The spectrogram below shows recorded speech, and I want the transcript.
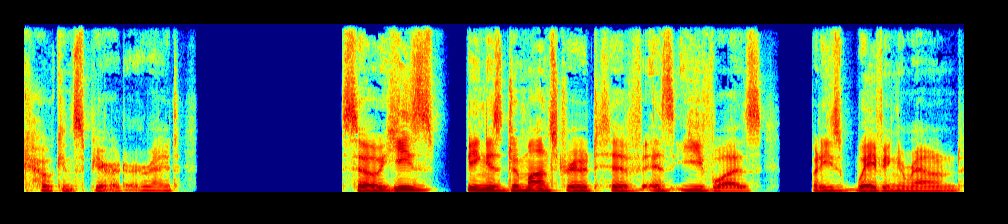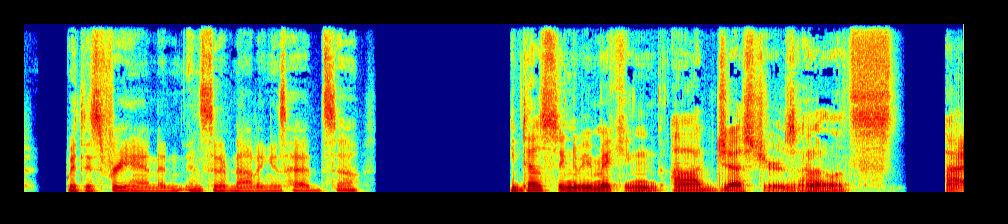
co-conspirator, right? So he's being as demonstrative as Eve was, but he's waving around with his free hand and, instead of nodding his head. So he does seem to be making odd gestures. Uh, let's. I,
